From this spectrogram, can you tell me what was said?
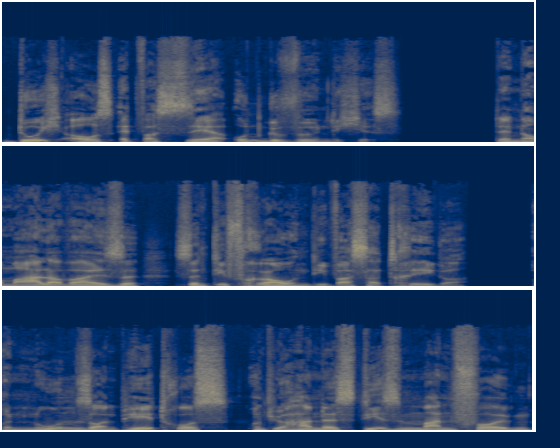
durchaus etwas sehr Ungewöhnliches denn normalerweise sind die Frauen die Wasserträger. Und nun sollen Petrus und Johannes diesem Mann folgen,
